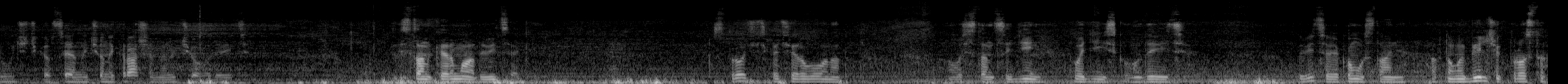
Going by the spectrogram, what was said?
Ручечка, все, нічого не крашене, нічого, дивіться. Стан керма, дивіться який. Строчечка червона тут. Ось стан сидінь водійського, дивіться. Дивіться в якому стані. Автомобільчик просто.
